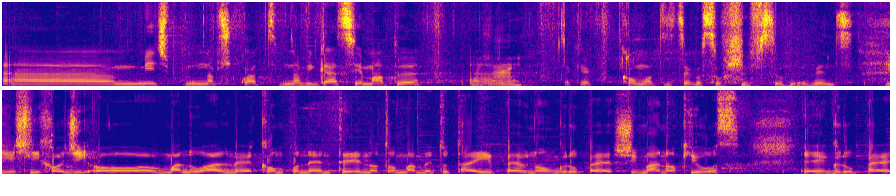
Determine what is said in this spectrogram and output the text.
e, mieć na przykład nawigację, mapy, e, Mhm. tak jak komot do tego służy w sumie, więc Jeśli chodzi o manualne komponenty, no to mamy tutaj pełną grupę Shimano Qs, y, grupę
